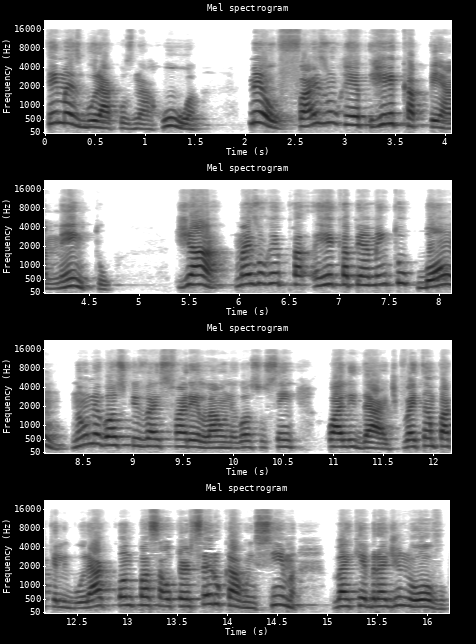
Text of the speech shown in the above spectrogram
Tem mais buracos na rua? Meu, faz um re recapeamento já, mas um recapeamento bom, não um negócio que vai esfarelar, um negócio sem qualidade, que vai tampar aquele buraco, quando passar o terceiro carro em cima, vai quebrar de novo,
